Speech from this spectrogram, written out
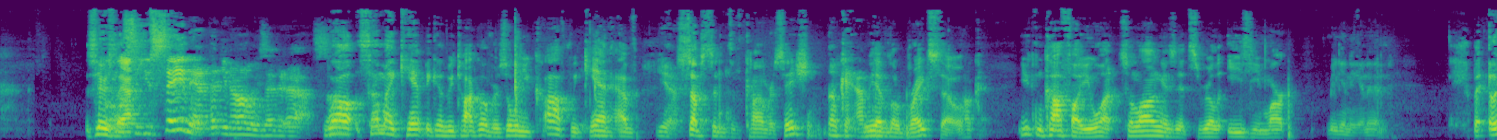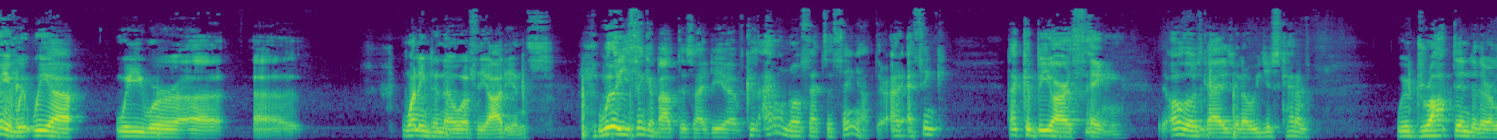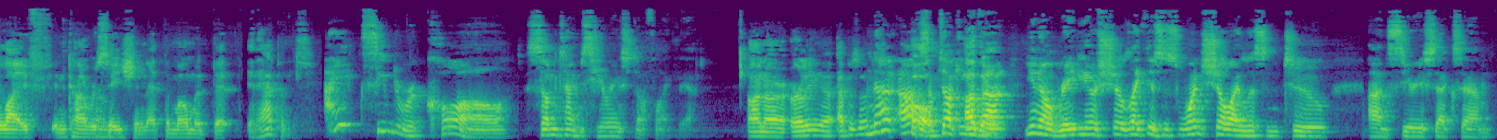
Seriously, Well, so you say that, then you don't always end it out. So. well, some I can't because we talk over. So when you cough, we can't have yes. substantive conversation. Okay. I'm, We have little breaks, though. okay. You can cough all you want, so long as it's real easy mark beginning and end. But anyway, we we, uh, we were uh, uh, wanting to know of the audience. What do you think about this idea of? Because I don't know if that's a thing out there. I, I think that could be our thing. All those guys, you know, we just kind of we're dropped into their life in conversation at the moment that it happens. I seem to recall sometimes hearing stuff like that. On our early uh, episode, Not us. Oh, I'm talking other. about you know radio shows. Like there's this one show I listened to on Sirius XM,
